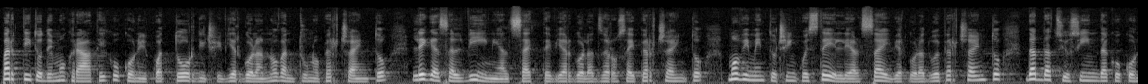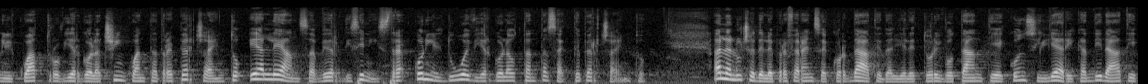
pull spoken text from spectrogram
Partito Democratico con il 14,91%, Lega Salvini al 7,06%, Movimento 5 Stelle al 6,2%, D'Addazio Sindaco con il 4,53% e Alleanza Verdi-Sinistra con il 2,87%. Alla luce delle preferenze accordate dagli elettori votanti e consiglieri candidati,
